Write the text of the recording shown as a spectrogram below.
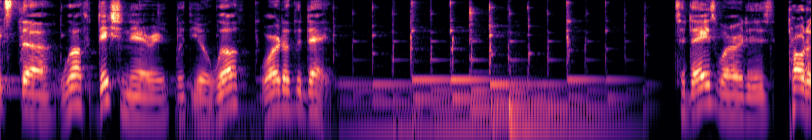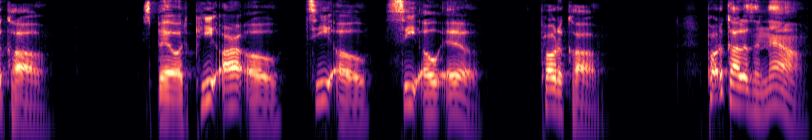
It's the Wealth Dictionary with your wealth word of the day. Today's word is protocol, spelled P R O T O C O L. Protocol. Protocol is a noun.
